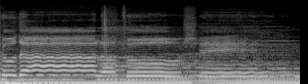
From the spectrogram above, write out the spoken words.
Csodálatos él.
